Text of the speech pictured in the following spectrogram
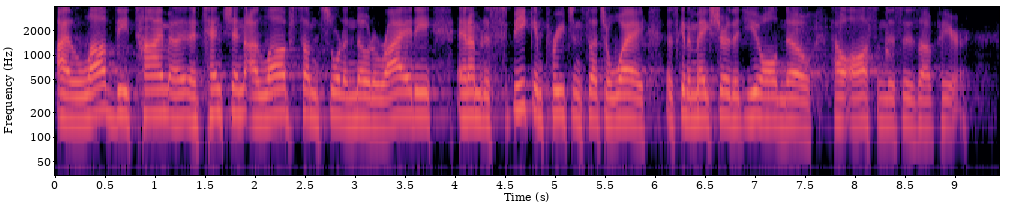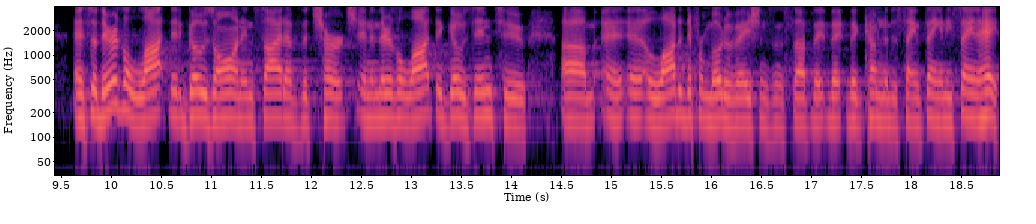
I love the time and attention. I love some sort of notoriety, and I'm going to speak and preach in such a way that's going to make sure that you all know how awesome this is up here. And so there's a lot that goes on inside of the church, and there's a lot that goes into um, a, a, lot of different motivations and stuff that, that, that come to the same thing. And he's saying, hey,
